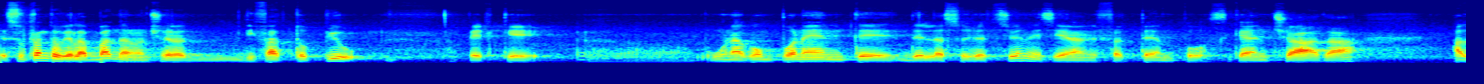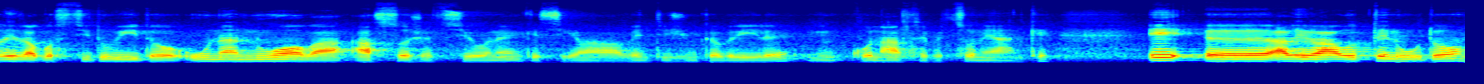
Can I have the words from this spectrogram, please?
soltanto che la banda non c'era di fatto più perché eh, una componente dell'associazione si era nel frattempo sganciata aveva costituito una nuova associazione che si chiamava 25 aprile, in, con altre persone anche, e eh, aveva ottenuto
